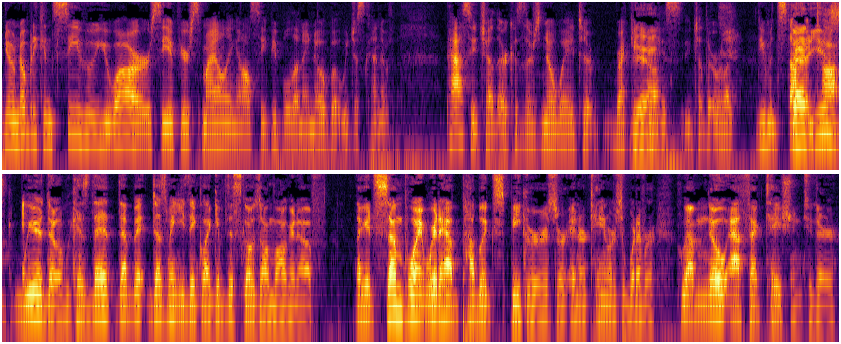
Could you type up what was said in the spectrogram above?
you know, nobody can see who you are or see if you're smiling. And I'll see people that I know, but we just kind of pass each other because there's no way to recognize each other or like even stop That and is talk. weird though, because that that bit does make you think like if this goes on long enough, like at some point we're gonna have public speakers or entertainers or whatever who have no affectation to their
